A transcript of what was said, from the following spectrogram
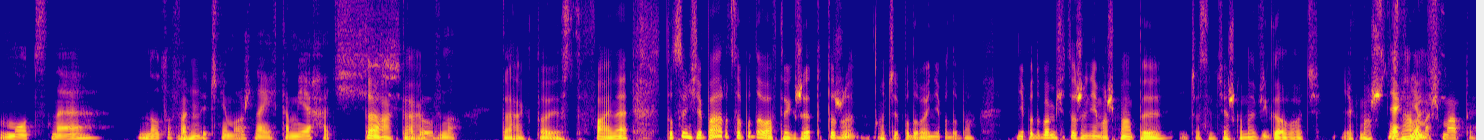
mocne, no to mhm. faktycznie można ich tam jechać tak, tak. równo. Tak, to jest fajne. To, co mi się bardzo podoba w tej grze, to to, że. Znaczy, podoba i nie podoba. Nie podoba mi się to, że nie masz mapy i czasem ciężko nawigować. Jak masz. Jak znaleźć, nie masz mapy?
